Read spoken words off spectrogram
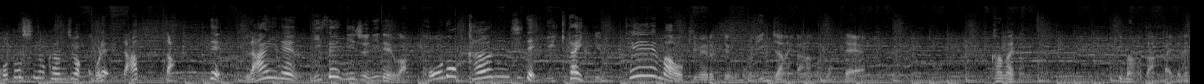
今年の漢字はこれだった。で来年2022年はこの漢字でいきたいっていうテーマを決めるっていうのもいいんじゃないかなと思って考えたんですよ。今の段階でね。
